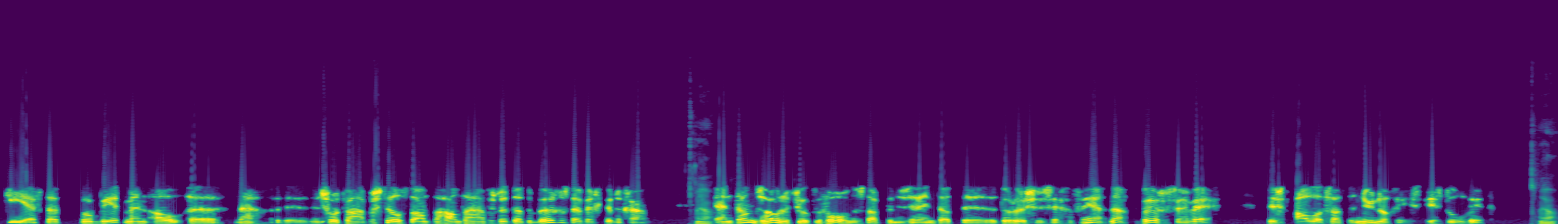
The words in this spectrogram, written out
Kiev, dat probeert men al uh, nou, een soort wapenstilstand te handhaven, zodat de burgers daar weg kunnen gaan. Ja. En dan zou natuurlijk de volgende stap kunnen zijn dat de, eh, de Russen zeggen van ja, nou, de burgers zijn weg. Dus alles wat er nu nog is, is doelwit. Ja.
